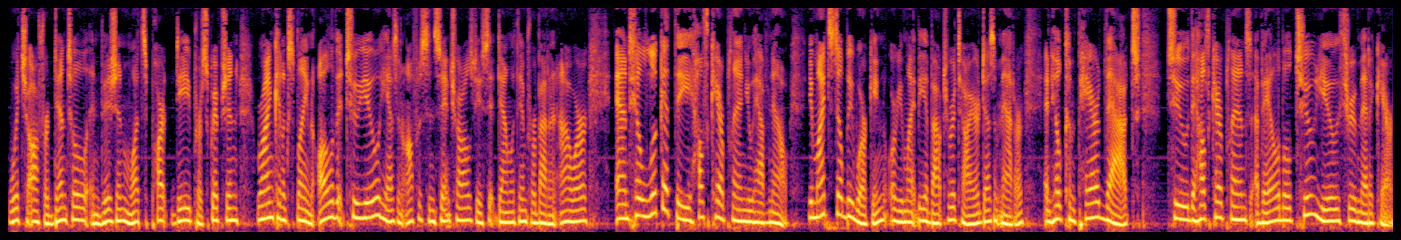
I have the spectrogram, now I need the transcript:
Which offer dental and vision, what's Part D prescription. Ryan can explain all of it to you. He has an office in St. Charles. You sit down with him for about an hour, and he'll look at the health care plan you have now. You might still be working, or you might be about to retire, doesn't matter. And he'll compare that to the healthcare plans available to you through Medicare.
